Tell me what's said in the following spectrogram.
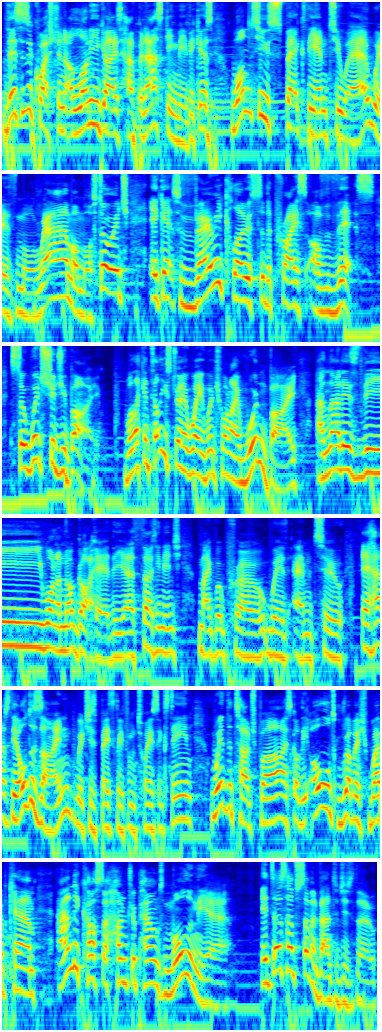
This is a question a lot of you guys have been asking me because once you spec the M2 Air with more RAM or more storage, it gets very close to the price of this. So which should you buy? Well, I can tell you straight away which one I wouldn't buy, and that is the one I've not got here, the 13-inch uh, MacBook Pro with M2. It has the old design, which is basically from 2016, with the touch bar, it's got the old rubbish webcam, and it costs £100 more than the Air. It does have some advantages though.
